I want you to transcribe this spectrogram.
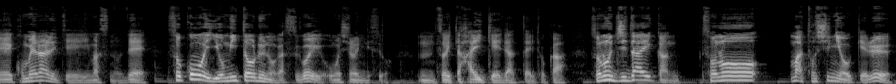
えー、込められていますので、そこを読み取るのがすごい面白いんですよ。うん、そういった背景であったりとか、その時代感、その、まあ、年における、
